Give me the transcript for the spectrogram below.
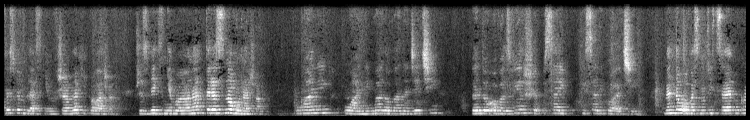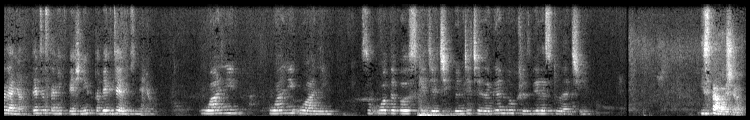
Słońce swym blaskiem w szablach i pałaszach. Przez wiek zniewolona, teraz znowu nasza. Ułani, ułani, malowane dzieci, będą o was wiersze pisali, pisali poeci. Będą o was nucić całe pokolenia. Ten zostanie w pieśni, kto bieg dzieł zmienia. Ułani, ułani, ułani, złote polskie dzieci, będziecie legendą przez wiele stuleci. I stało się.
